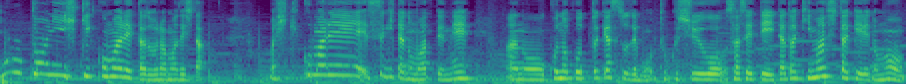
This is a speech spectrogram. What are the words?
本当に引き込まれたドラマでした。まあ、引き込まれすぎたのもあってね、あの、このポッドキャストでも特集をさせていただきましたけれども、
